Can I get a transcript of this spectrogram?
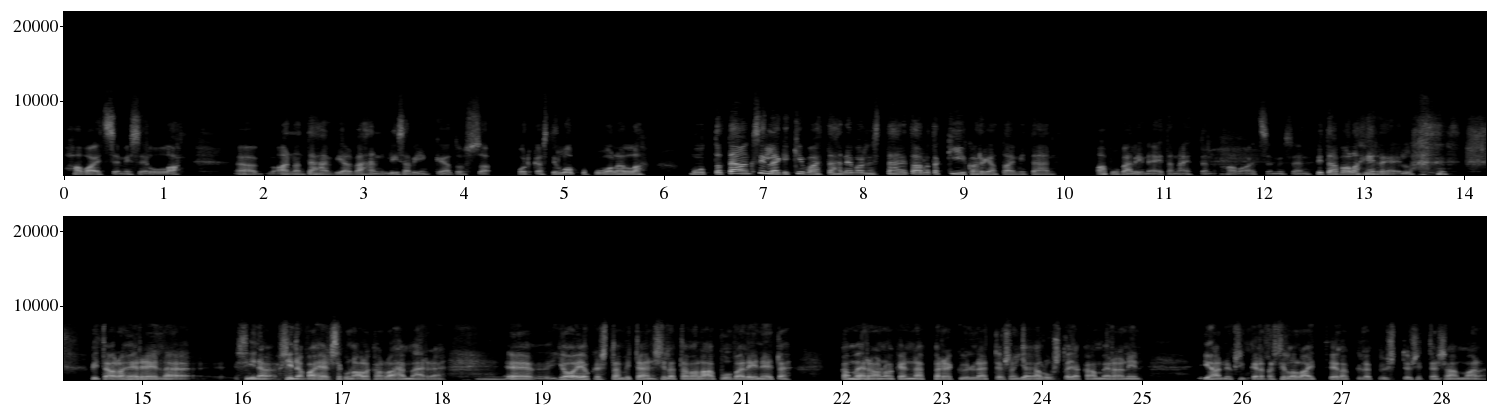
havaitsemisella. Annan tähän vielä vähän lisävinkkejä tuossa podcastin loppupuolella, mutta tämä on silleenkin kiva, että tähän ei varsinaisesti tähän ei tarvita kiikaria tai mitään apuvälineitä näiden havaitsemiseen. Pitää vaan olla hereillä. Pitää olla hereillä siinä, siinä vaiheessa, kun alkaa olla hämärää. Mm. Eh, joo, ei oikeastaan mitään sillä tavalla apuvälineitä. Kamera on oikein näppärä kyllä, että jos on jalusta ja kamera, niin ihan yksinkertaisilla laitteilla kyllä pystyy sitten saamaan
